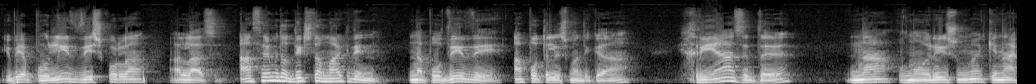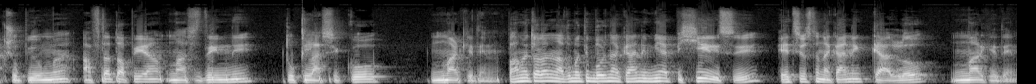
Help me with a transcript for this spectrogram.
η οποία πολύ δύσκολα αλλάζει. Αν θέλουμε το digital marketing να αποδίδει αποτελεσματικά, χρειάζεται να γνωρίζουμε και να αξιοποιούμε αυτά τα οποία μας δίνει το κλασικό marketing. Πάμε τώρα να δούμε τι μπορεί να κάνει μια επιχείρηση έτσι ώστε να κάνει καλό marketing.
